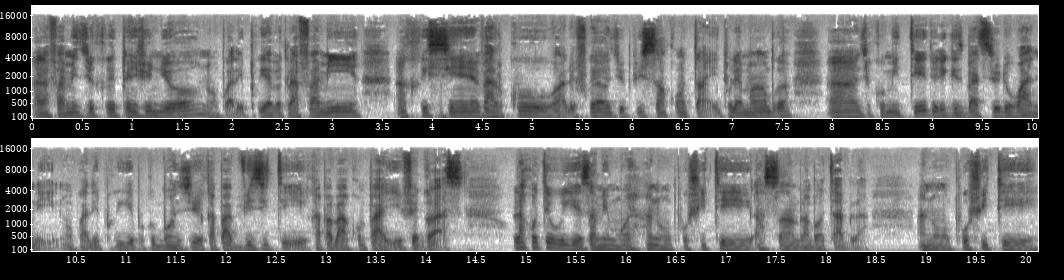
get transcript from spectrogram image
la famille du Crépin Junior. Nous allons prier avec la famille Christian Valcourt le frère du puissant content et tous les membres euh, du comité de l'église baptiste de Rouani nous allons prier pour que bon Dieu capable de visiter capable d'accompagner faire grâce la côté où les amis moi, on profiter ensemble en table. On profiter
